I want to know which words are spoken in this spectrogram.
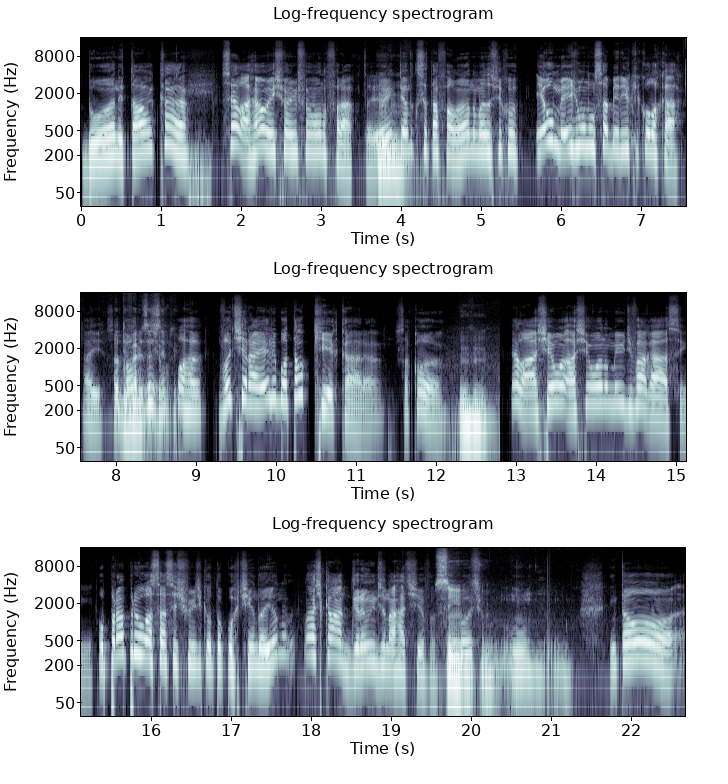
do ano e tal. E, cara, sei lá, realmente pra mim foi um ano fraco. Tá? Eu uhum. entendo o que você tá falando, mas eu fico. Eu mesmo não saberia o que colocar aí. Sacou? Eu dei vários tipo, exemplos. Porra, vou tirar ele e botar o quê, cara? Sacou? Uhum. Sei lá, achei um, achei um ano meio devagar, assim. O próprio Assassin's Creed que eu tô curtindo aí, eu não, não acho que é uma grande narrativa. Sim. Sacou? Tipo, um, então,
